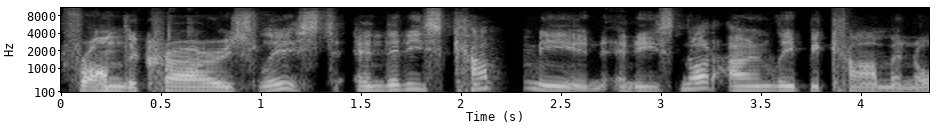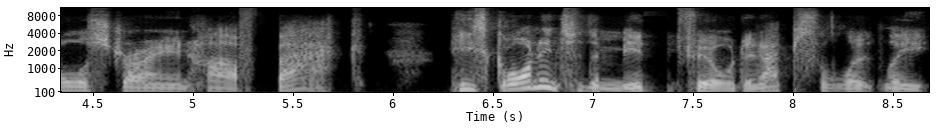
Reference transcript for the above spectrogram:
from the Crows list. And then he's come in and he's not only become an All Australian half back, he's gone into the midfield and absolutely,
